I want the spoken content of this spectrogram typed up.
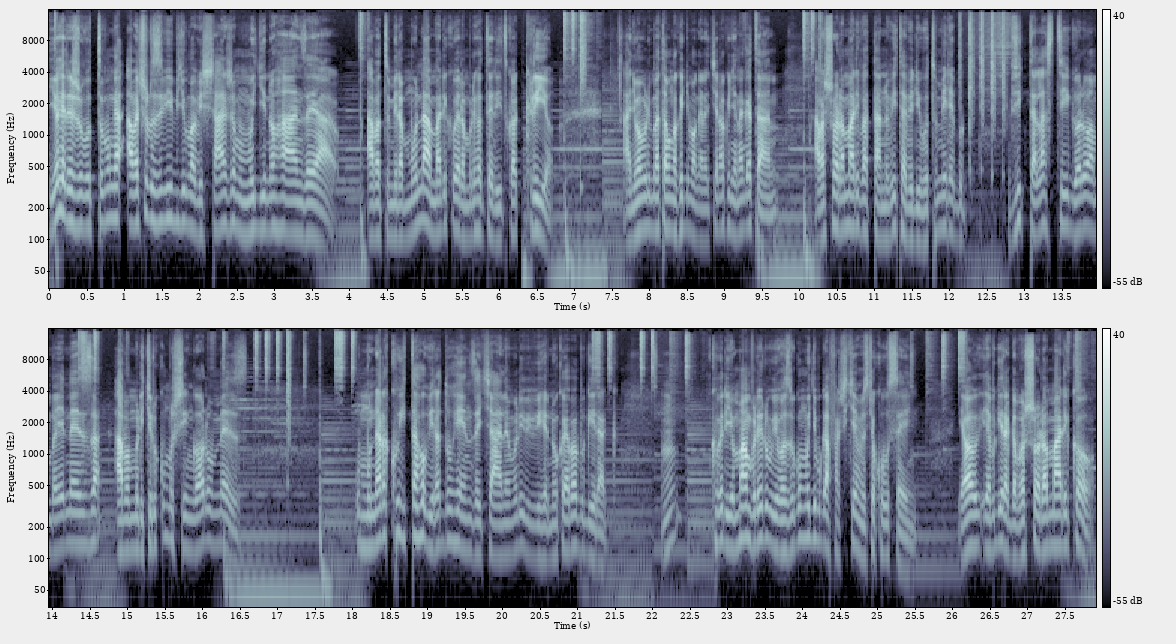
Yohereje ubutumwa abacuruzi b'ibyuma bishaje mu mujyi no hanze yawo. Abatumira mu nama ari kubera muri hoteli yitwa Clio. Hanyuma muri mata mwaka w'igihumbi magana cyenda makumyabiri na gatanu abashoramari batanu bitabiriye ubutumire bwe. Victor Lastig wari wambaye neza abamurikira uko umushinga wari umeze. Umunara kwitaho biraduhenze cyane muri ibi bihe nuko yababwiraga. Mm? kubera iyo mpamvu rero ubuyobozi bw'umujyi bwafashe icyemezo cyo kuwusenya. Yabwiraga abashoramari ko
